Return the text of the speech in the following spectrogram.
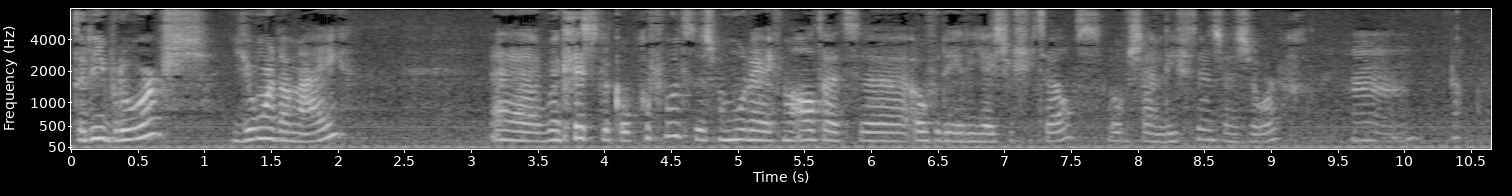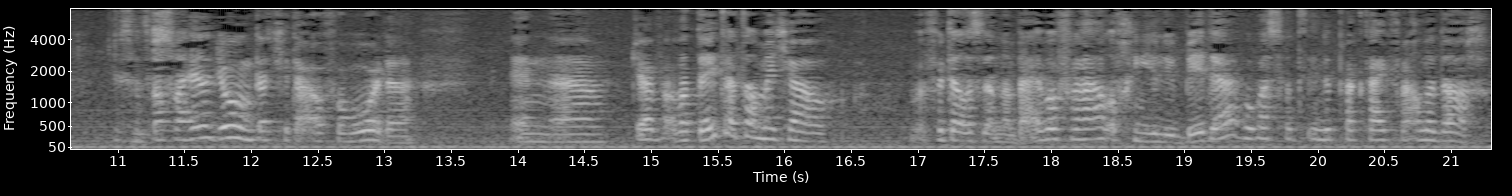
drie broers, jonger dan mij. Eh, ik ben christelijk opgevoed, dus mijn moeder heeft me altijd eh, over de Heer Jezus verteld. Over zijn liefde en zijn zorg. Dus het was wel heel jong dat je daarover hoorde. En eh, ja, wat deed dat dan met jou? Vertelden ze dan een bijbelverhaal of gingen jullie bidden? Hoe was dat in de praktijk van alle dag?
